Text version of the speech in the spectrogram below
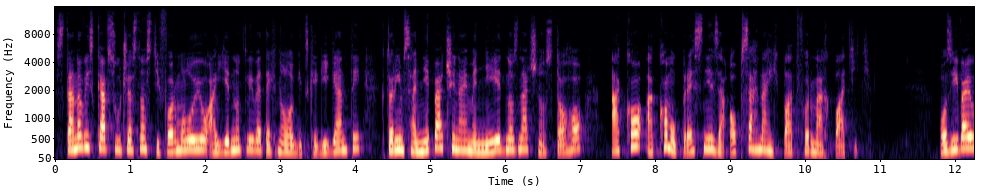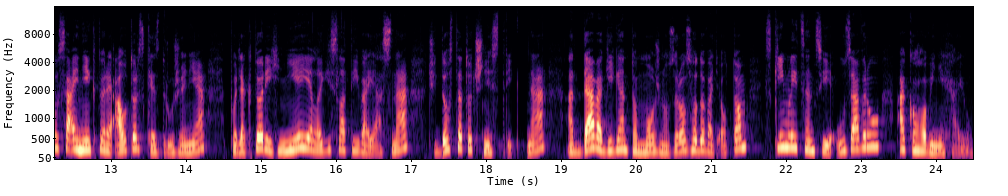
Stanoviska v súčasnosti formulujú aj jednotlivé technologické giganty, ktorým sa nepáči najmä nejednoznačnosť toho, ako a komu presne za obsah na ich platformách platiť. Ozývajú sa aj niektoré autorské združenia, podľa ktorých nie je legislatíva jasná či dostatočne striktná a dáva gigantom možnosť rozhodovať o tom, s kým licencie uzavrú a koho vynechajú.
